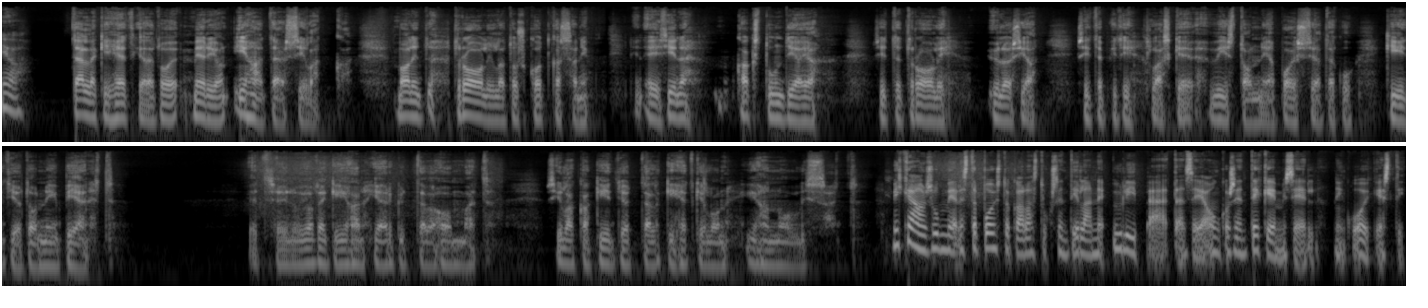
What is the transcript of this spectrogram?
Joo. Tälläkin hetkellä tuo meri on ihan täys silakkaa. Mä olin troolilla tuossa Kotkassa, niin, niin ei siinä kaksi tuntia ja sitten trooli ylös ja sitten piti laskea viisi tonnia pois sieltä, kun kiintiöt on niin pienet. Et se on jotenkin ihan järkyttävä homma, että silakkakiintiöt tälläkin hetkellä on ihan nollissa. Että. Mikä on sun mielestä poistokalastuksen tilanne ylipäätänsä ja onko sen tekemiseen niin kuin oikeasti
